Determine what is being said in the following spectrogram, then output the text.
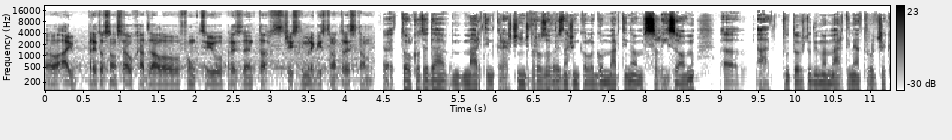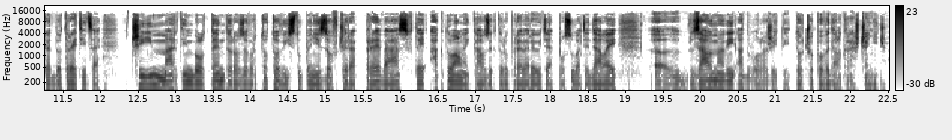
aj preto som sa uchádzal o funkciu prezidenta s čistým registrom trestom. E, toľko teda Martin Kraštinič v rozhovore s našim kolegom Martinom Slizom e, a túto štúdiu mám Martina Turčeka do tretice. Čím, Martin, bol tento rozhovor, toto vystúpenie zo včera pre vás v tej aktuálnej kauze, ktorú preverujete a posúvate ďalej, e, zaujímavý a dôležitý? To, čo povedal Kraštenič.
